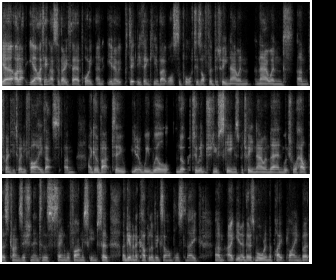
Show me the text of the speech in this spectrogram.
Yeah, and yeah, I think that's a very fair point, and you know, particularly thinking about what support is offered between now and now and um, 2025. That's um, I go back to you know we will look to introduce schemes between now and then, which will help us transition into the sustainable farming scheme. So I've given a couple of examples today. Um, I, you know, there's more in the pipeline, but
